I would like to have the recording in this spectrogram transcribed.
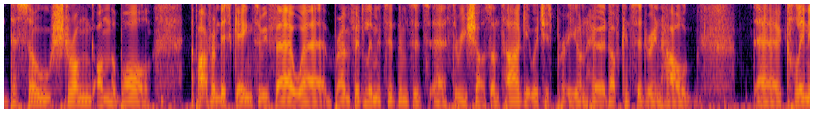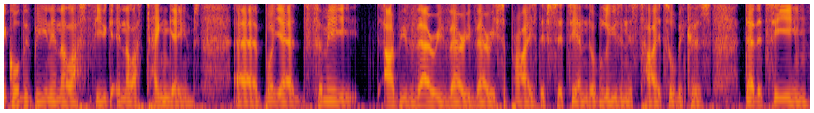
they're so strong on the ball. Apart from this game, to be fair, where Brentford limited them to uh, three shots on target, which is pretty unheard of considering how uh, clinical they've been in the last few in the last 10 games uh, but yeah for me I'd be very, very, very surprised if City end up losing this title because they're the team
